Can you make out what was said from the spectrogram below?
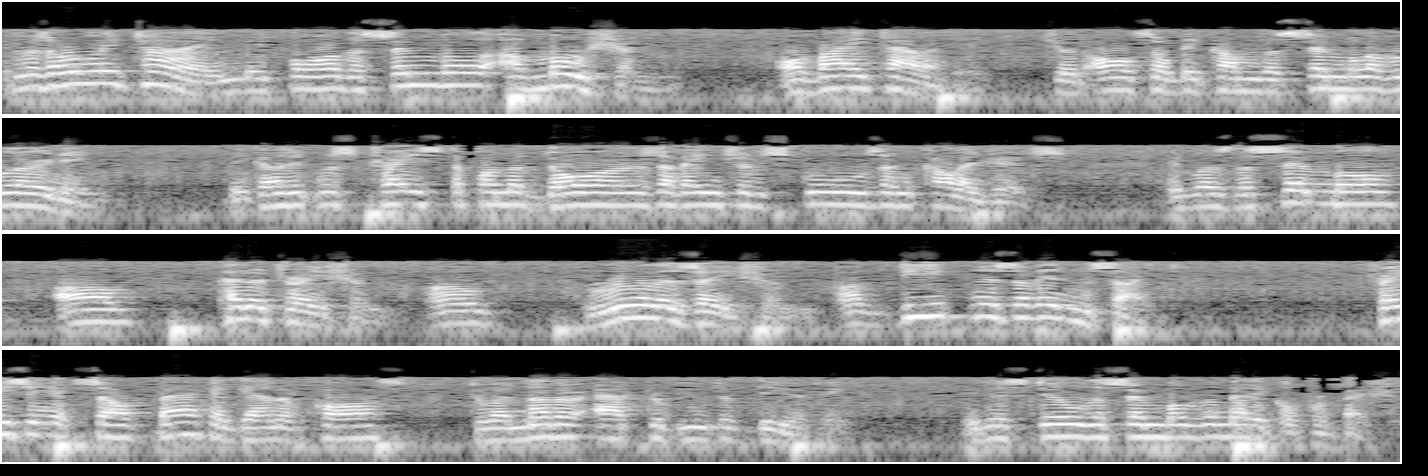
it was only time before the symbol of motion or vitality should also become the symbol of learning, because it was traced upon the doors of ancient schools and colleges it was the symbol of penetration, of realization, of deepness of insight. tracing itself back again, of course, to another attribute of deity. It is still the symbol of the medical profession.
